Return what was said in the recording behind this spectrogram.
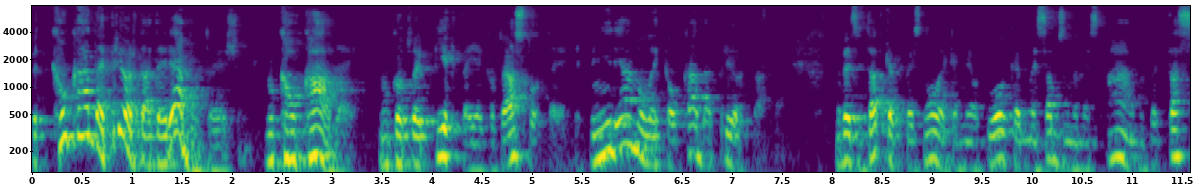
Bet kaut kādai prioritātei ir jābūt ēšanai. Nu, kaut kādai. Nu, kaut vai piektajai, kaut vai astotajai. Bet viņi ir jānoliek kaut kādā prioritātei. Redzu, tad, kad mēs noliekam jau to, kad mēs apzināmies, ka nu, tas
